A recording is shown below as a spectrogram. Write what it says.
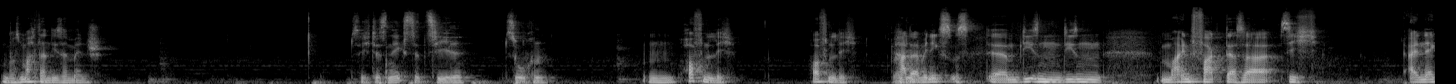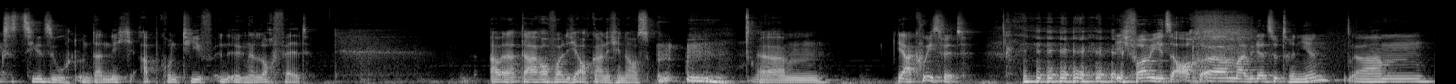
Und was macht dann dieser Mensch? Sich das nächste Ziel suchen. Mhm, hoffentlich. Hoffentlich. Ja. Hat er wenigstens ähm, diesen, diesen Mindfuck, dass er sich ein nächstes Ziel sucht und dann nicht abgrundtief in irgendein Loch fällt. Aber darauf wollte ich auch gar nicht hinaus. ähm, ja, Quizfit. ich freue mich jetzt auch äh, mal wieder zu trainieren. Ähm,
